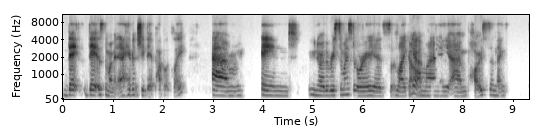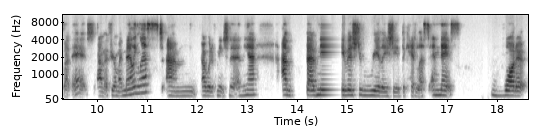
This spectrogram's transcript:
that that is the moment. And I haven't shared that publicly. Um, and you know, the rest of my story is like Yeah. on my um posts and things like that. Um, if you're on my mailing list, um, I would have mentioned it in there. Um, but I've never really shared the catalyst, and that's what it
